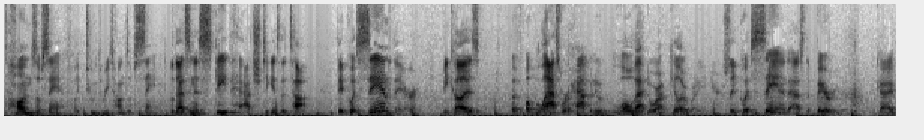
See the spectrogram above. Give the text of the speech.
tons of sand, like two, three tons of sand. So that's an escape hatch to get to the top. They put sand there because if a blast were to happen, it would blow that door out and kill everybody in here. So they put sand as the barrier. Okay.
